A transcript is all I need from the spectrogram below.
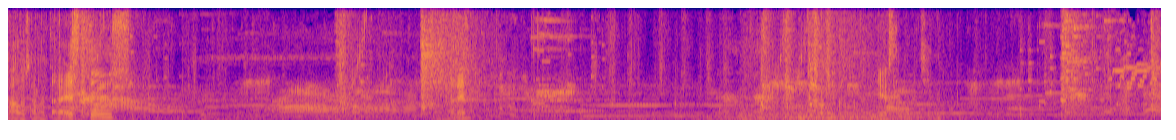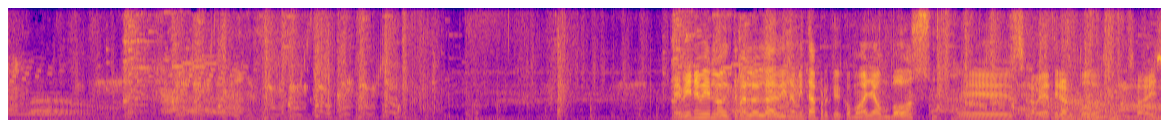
Vamos a matar a estos. Viene bien lo del tema de la dinamita porque como haya un boss, eh, se la voy a tirar todo, ¿sabéis?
